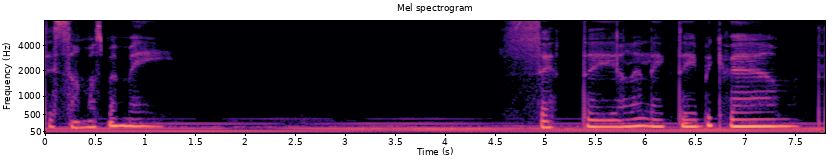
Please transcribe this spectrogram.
tillsammans med mig. Sätt dig eller lägg dig bekvämt.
